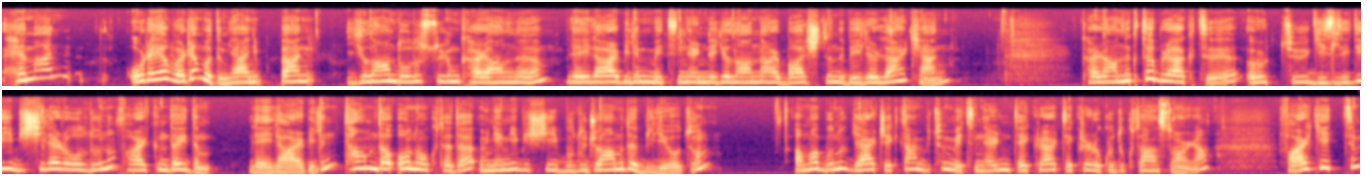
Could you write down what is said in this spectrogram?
hemen oraya varamadım. Yani ben yılan dolu suyun karanlığı, Leyla Bilim metinlerinde yılanlar başlığını belirlerken karanlıkta bıraktığı, örttüğü, gizlediği bir şeyler olduğunu farkındaydım Leyla Erbil'in. Tam da o noktada önemli bir şey bulacağımı da biliyordum. Ama bunu gerçekten bütün metinlerini tekrar tekrar okuduktan sonra fark ettim.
